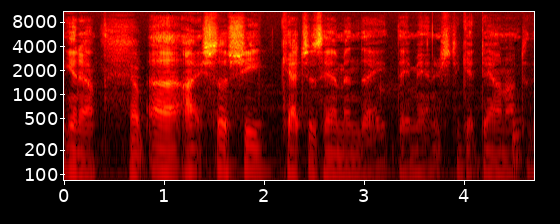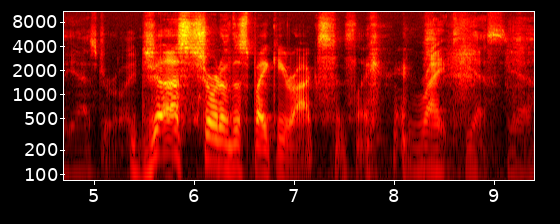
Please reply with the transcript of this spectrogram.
you know, Yep. uh, I, so she catches him and they they manage to get down onto the asteroid. Just short of the spiky rocks. It's like. Right. Yes. Yeah.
